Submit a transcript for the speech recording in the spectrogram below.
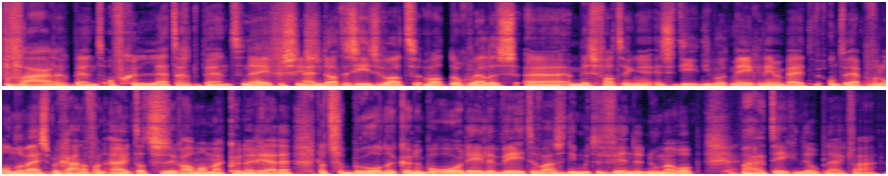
vaardig bent of geletterd bent. Nee, precies. En dat is iets wat, wat nog wel eens eh, een misvatting is die, die wordt meegenomen bij het ontwerpen van onderwijs. We gaan ervan uit dat ze zich allemaal maar kunnen redden. Dat ze bronnen kunnen beoordelen, weten waar ze die moeten vinden, noem maar op. Maar het tegendeel blijkt waar.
